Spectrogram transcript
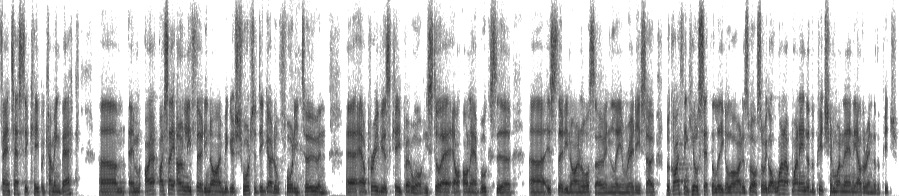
Fantastic keeper coming back. Um, and I, I, say only 39 because Schwarzer did go to 42, and uh, our previous keeper, well, he's still on our books, uh, uh, is 39 also in Liam Reddy. So, look, I think he'll set the league alight as well. So we got one up one end of the pitch and one down the other end of the pitch.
